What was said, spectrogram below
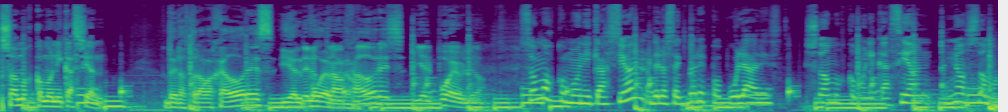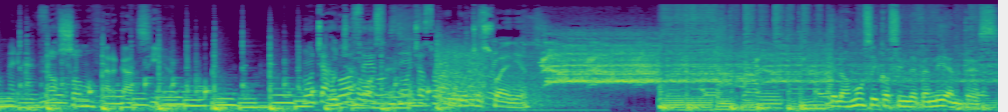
Somos comunicación. De los trabajadores y el de los pueblo. trabajadores y el pueblo. Somos comunicación de los sectores populares. Somos comunicación, no somos mercancía. No somos mercancía. Muchas, voces, muchos sueños. Muchos sueños. De los músicos independientes.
